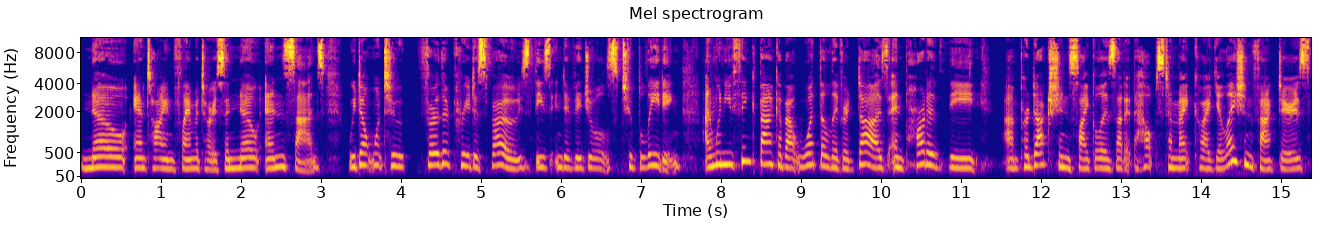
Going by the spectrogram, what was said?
no anti-inflammatories, so no NSAIDs. We don't want to further predispose these individuals to bleeding. And when you think back about what the liver does and part of the um, production cycle is that it helps to make coagulation factors.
